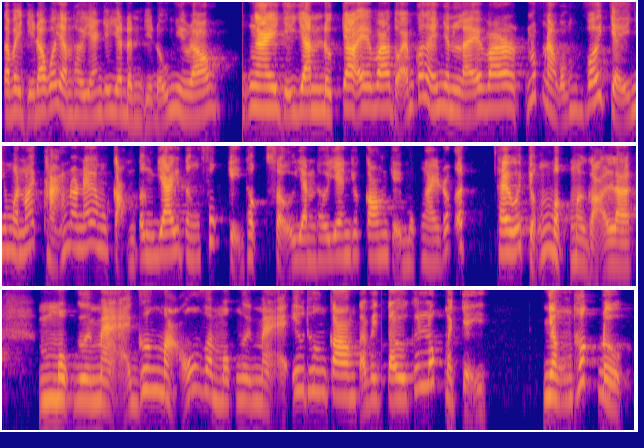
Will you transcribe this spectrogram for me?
Tại vì chị đâu có dành thời gian cho gia đình chị đủ nhiều đâu. Một ngày chị dành được cho Eva, tụi em có thể nhìn lại Eva lúc nào cũng với chị, nhưng mà nói thẳng ra, nếu em cộng từng giây, từng phút, chị thực sự dành thời gian cho con chị một ngày rất ít theo cái chuẩn mực mà, gọi là, một người mẹ gương mẫu và một người mẹ yêu thương con. Tại vì từ cái lúc mà chị nhận thức được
